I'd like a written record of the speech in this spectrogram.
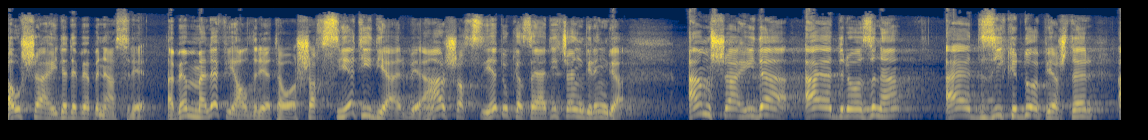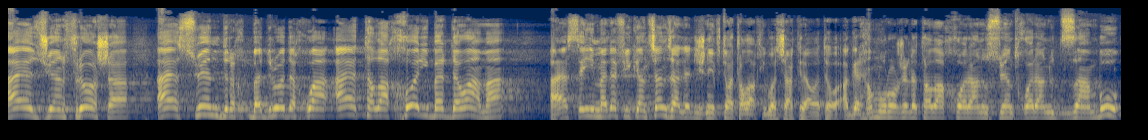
ئەو شاهیدە دەبێ بناسرێ ئەبێ مەلەفی هەڵدرێتەوە شخصیەتی دیار بێ ها شخصیەت و کەسایەتی چەند گرنگە ئەم شاهیدە ئایا درۆزنە ئایا دزی کردووە پێشتر؟ ئایا جوێن فرۆشە؟ ئایا سوێند بە درۆ دەخوا؟ ئایا تەڵاق خۆری بەردەوامە؟ ئایا سەیری مەلەفی کەن چەند جار لە لیژنەی فتوا تەڵاقی بۆ چاکراوەتەوە؟ ئەگەر هەموو ڕۆژێ لە تەڵاق خۆران و سوێند خۆران و دزان بوو،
